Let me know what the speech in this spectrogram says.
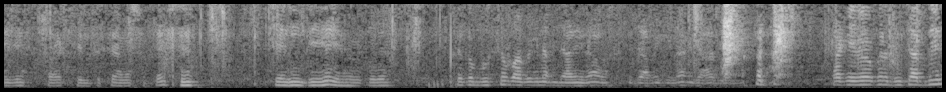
এই যে তারা খেলতেছে আমার সাথে। চেন দিয়ে এভাবে করে। সে তো বুঝতে পারবে কিনা আমি জানি না, আমার সাথে যাবে কিনা যাওয়া যাবে না। তাকে এভাবে করে দু চার দিন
